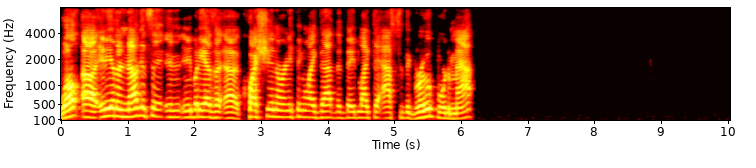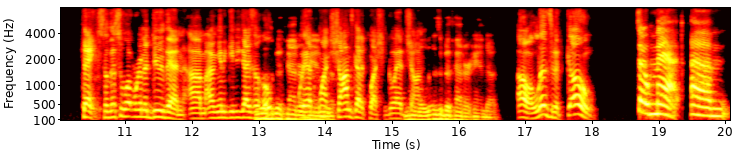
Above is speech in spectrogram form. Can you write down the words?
Well, uh, any other nuggets? Anybody has a, a question or anything like that that they'd like to ask to the group or to Matt? Okay, so this is what we're gonna do then. Um, I'm gonna give you guys a. Oh, Elizabeth had we had one. up. Sean's got a question. Go ahead, No, Sean. Elizabeth had her hand up. Oh, Elizabeth, go. So, Matt, um,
